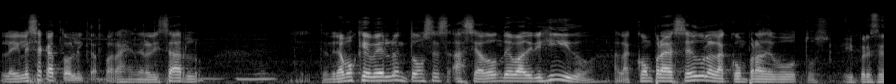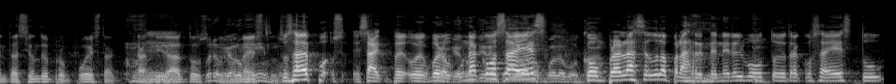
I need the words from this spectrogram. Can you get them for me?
la Iglesia Católica, para generalizarlo, eh, tendríamos que verlo entonces hacia dónde va dirigido, a la compra de cédula, a la compra de votos. Y presentación de propuestas, candidatos honestos. Tú sabes, exacto, eh, bueno, una cosa es comprar la cédula para retener el voto y otra cosa es tú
